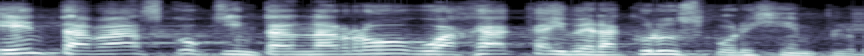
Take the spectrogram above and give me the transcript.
En Tabasco, Quintana Roo, Oaxaca y Veracruz, por ejemplo.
